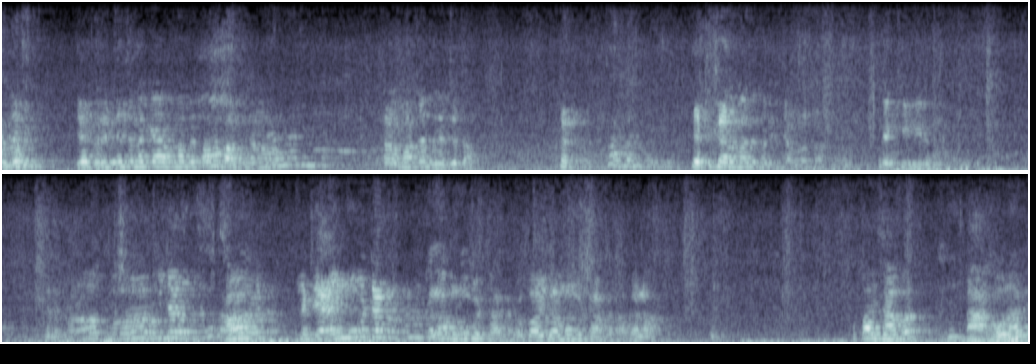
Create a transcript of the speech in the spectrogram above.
ਉਹ ਜੇ- ਜੇ ਫ੍ਰਿਜ 'ਚ ਲੱਗਿਆ ਹੁੰਦਾ ਫਿਰ ਤਾਂ ਨਾ ਬਚ ਜਾਣਾ ਕਰਮਾਂ 'ਚ ਫ੍ਰਿਜ ਤਾਂ। ਇਹ ਕਰਮਾਂ 'ਚ ਫ੍ਰਿਜ ਆਉਂਦਾ ਦੇਖੀ ਵੀਰ। ਅੱਛਾ ਰੁਕ ਜਾ ਰੁਕ ਜਾ। ਹਾਂ। ਮਠਿਆਈ ਮੂੰਹ ਮਿੱਠਾ ਕਰਦਾ ਨਾ। ਪਹਿਲਾਂ ਮੂੰਹ ਮਿੱਠਾ ਕਰੋ ਬਾਈ ਦਾ ਮੂੰਹ ਮਿੱਠਾ ਕਰਾ ਪਹਿਲਾਂ। ਉਹ ਭਾਈ ਸਾਹਿਬ ਨਾ ਖੋਲ ਹਾਲੇ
